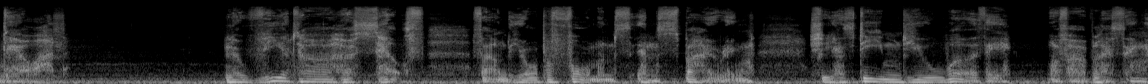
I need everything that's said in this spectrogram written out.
dear Loviatar herself found your performance inspiring. She has deemed you worthy of her blessing.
